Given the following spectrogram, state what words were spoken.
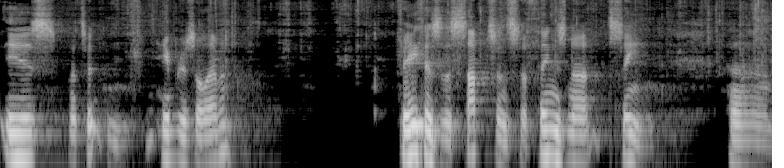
is, what's it, Hebrews 11? Faith is the substance of things not seen, um,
